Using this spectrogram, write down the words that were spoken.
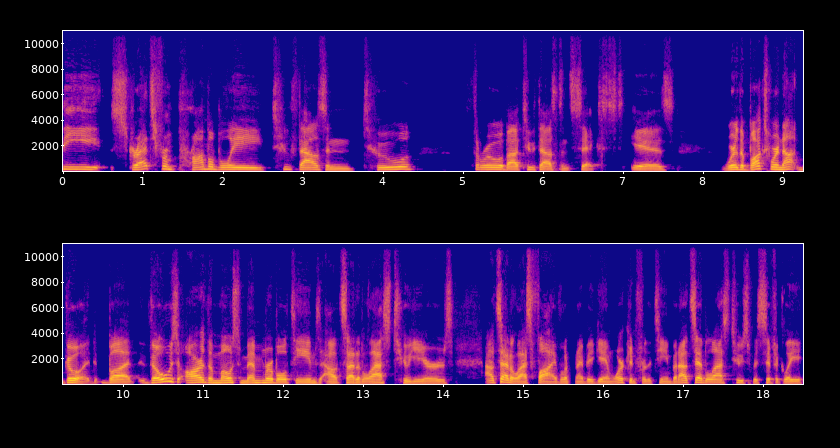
the stretch from probably 2002 through about 2006 is where the Bucks were not good, but those are the most memorable teams outside of the last two years, outside of the last five when I began working for the team, but outside the last two specifically,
